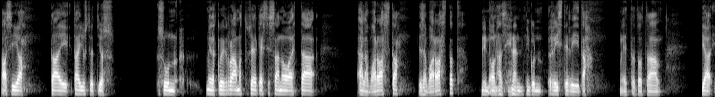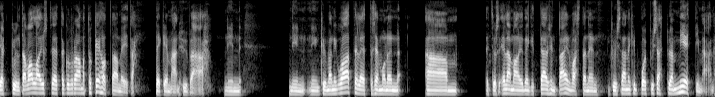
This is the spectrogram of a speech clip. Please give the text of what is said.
asia. Tai, tai just, että jos sun meillä kuitenkin raamattu selkeästi sanoo, että älä varasta, ja sä varastat, niin onhan siinä nyt niin kuin ristiriita. Että tota, ja, ja kyllä tavallaan just se, että kun raamattu kehottaa meitä tekemään hyvää, niin, niin, niin kyllä mä niin kuin ajattelen, että semmoinen, ähm, että jos elämä on jotenkin täysin päinvastainen, niin kyllä sitä ainakin voi pysähtyä miettimään,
